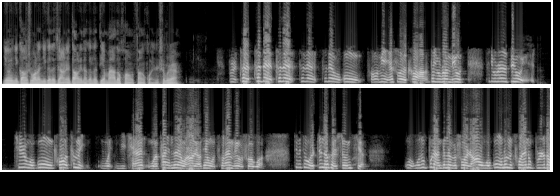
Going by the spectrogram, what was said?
因为你刚说了，你跟他讲这道理，他跟他爹妈都犯犯浑，是不是？不是他，他在他在他在他在我公公朋友面前说的可好，他就说没有，他就说最后，其实我公公朋友他们，我以前我发现他在网上聊天，我从来没有说过，这次我真的很生气，我我都不敢跟他们说，然后我公公他们从来都不知道，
